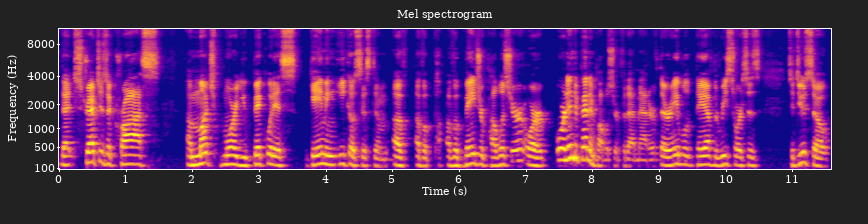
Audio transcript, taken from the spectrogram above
that stretches across a much more ubiquitous gaming ecosystem of, of, a, of a major publisher or or an independent publisher for that matter if they're able they have the resources to do so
